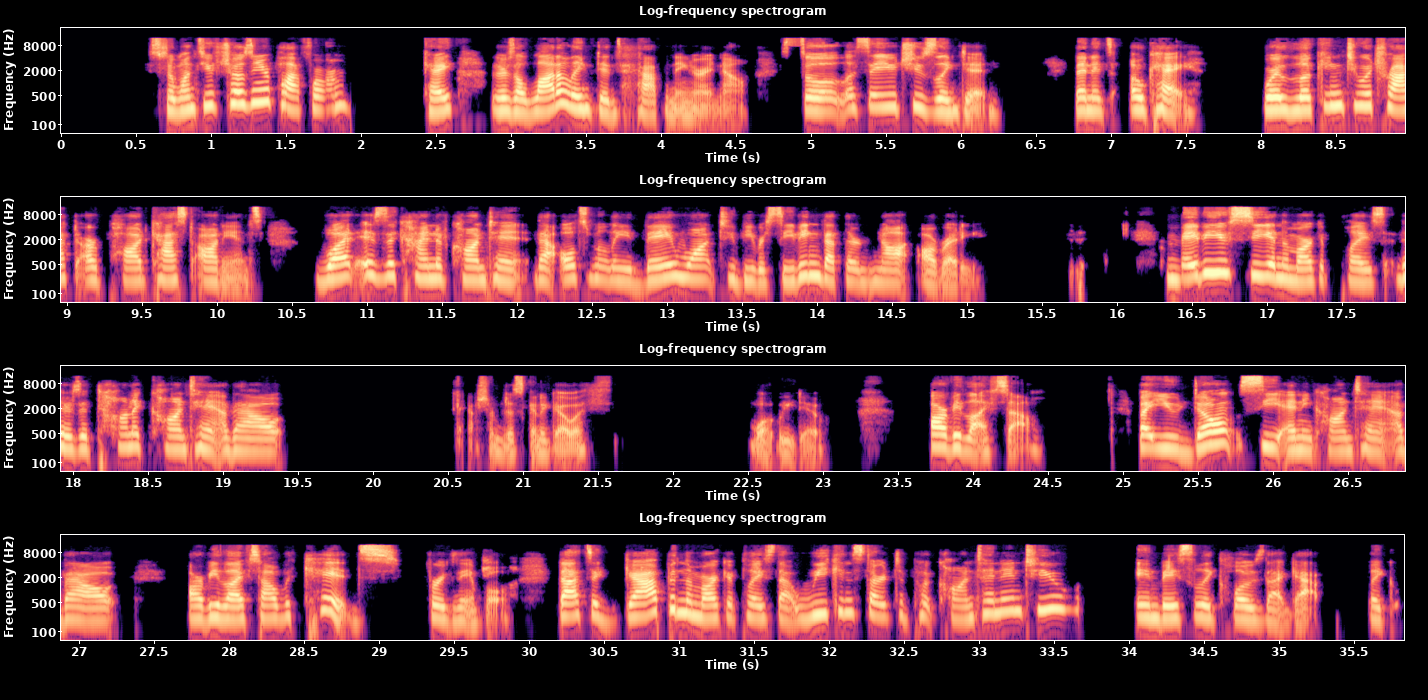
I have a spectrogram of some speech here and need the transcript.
So once you've chosen your platform, okay, there's a lot of LinkedIn's happening right now. So let's say you choose LinkedIn, then it's okay. We're looking to attract our podcast audience what is the kind of content that ultimately they want to be receiving that they're not already? Maybe you see in the marketplace, there's a ton of content about, gosh, I'm just going to go with what we do RV lifestyle, but you don't see any content about RV lifestyle with kids, for example. That's a gap in the marketplace that we can start to put content into and basically close that gap. Like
